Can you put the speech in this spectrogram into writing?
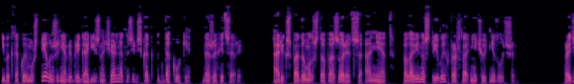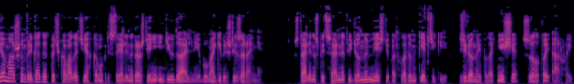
ибо к такой муштре в инженерной бригаде изначально относились как к докуке, даже офицеры. Арикс подумал, что опозорятся, а нет. Половина строевых прошла ничуть не лучше. Пройдя маршем, бригада отпочковала тех, кому предстояли награждения индивидуальные, бумаги пришли заранее. Стали на специально отведенном месте под флагом Кельтики, зеленое полотнище с золотой арфой.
